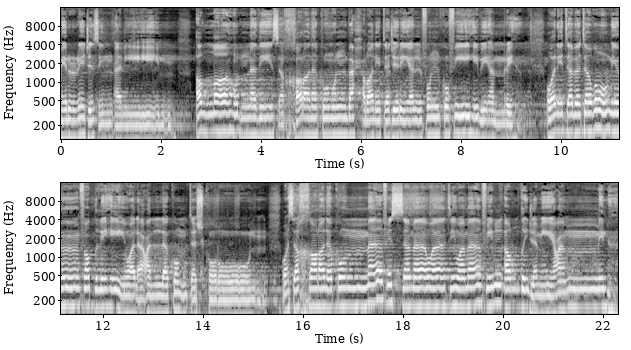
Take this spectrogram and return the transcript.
من رجز أليم. الله الذي سخر لكم البحر لتجري الفلك فيه بأمره. ولتبتغوا من فضله ولعلكم تشكرون. وسخر لكم ما في السماوات وما في الأرض جميعا منه.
